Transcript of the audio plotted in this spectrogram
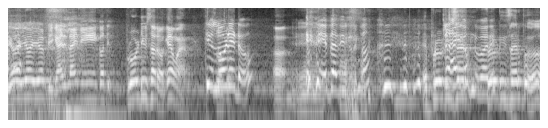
यो यो यो भिखारीलाई नि कति प्रोड्युसर हो क्या उहाँ? त्यो लोडेड हो। यता दिनुहोस् त ए प्रोड्युसर। प्रोड्युसर पो हो।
